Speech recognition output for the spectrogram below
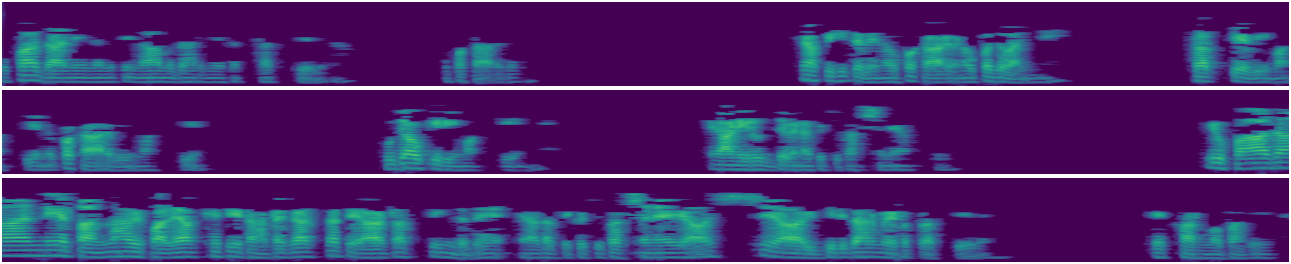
උපාදානයේ නැමැති නාම ධර්මයට ප්‍රත්‍ය වෙනවා. උපකාර වෙනවා. එයා පිහිට වෙන උපකාර වෙන උපදවන්නේ. ප්‍රත්‍ය වීමක් කියන උපකාර වීමක් කියන උදව් කිරීමක් කියන්නේ එයා නිරුද්ධ වෙන චිත්තක්ෂණයක් තියෙනවා ඒ උපාදානය තණ්හාවේ ඵලයක් හැටියට හටගත්තට එයාටත් ඉන්න බෑ. එයාටත් එක චිත්තක්ෂණයේ අවශ්‍ය ආ ඉදිරි ධර්මයට ප්‍රත්‍ය වෙනවා. ඒ කර්ම භවයේ.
